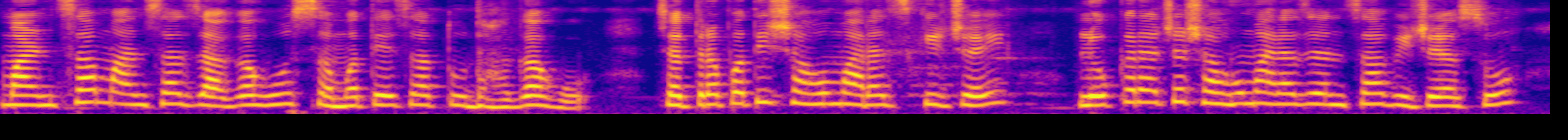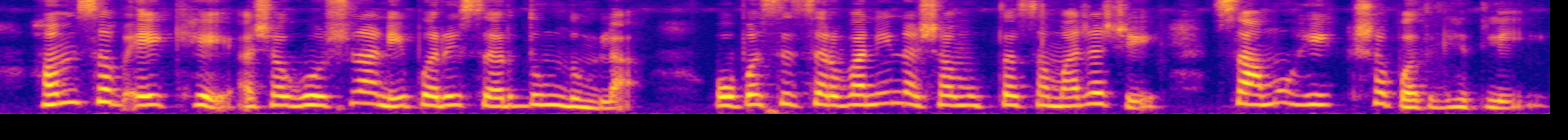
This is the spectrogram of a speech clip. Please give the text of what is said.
माणसा माणसा जागा हो समतेचा तू धागा हो. छत्रपती शाहू महाराज की जय. लोकराजा शाहू महाराजांचा विजय असो हम सब एक हे अशा घोषणांनी परिसर दुमदुमला. उपस्थित सर्वांनी नशामुक्त समाजाची सामूहिक शपथ घेतली.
